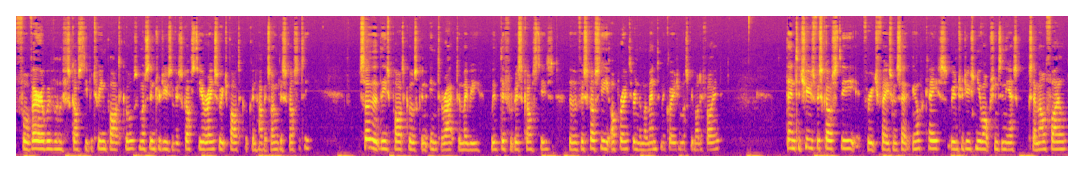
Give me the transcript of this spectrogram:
for variable viscosity between particles, we must introduce a viscosity array so each particle can have its own viscosity. So that these particles can interact and maybe with different viscosities, the viscosity operator in the momentum equation must be modified. Then to choose viscosity for each phase when setting up a case, we introduce new options in the XML file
